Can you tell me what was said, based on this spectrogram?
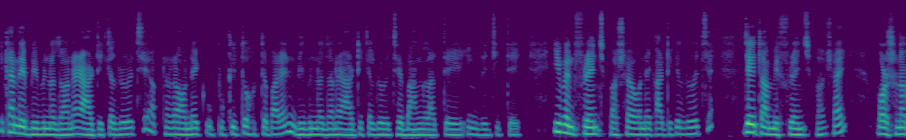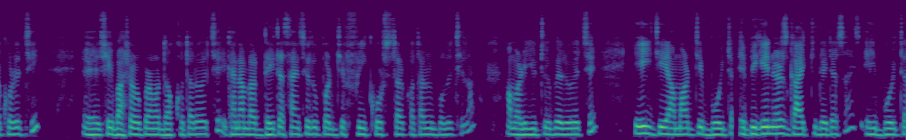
এখানে বিভিন্ন ধরনের আর্টিকেল রয়েছে। আপনারা অনেক উপকৃত হতে পারেন। বিভিন্ন ধরনের আর্টিকেল রয়েছে বাংলাতে, ইংরেজিতে, ইভেন ফ্রেঞ্চ ভাষায় অনেক আর্টিকেল রয়েছে। যেহেতু আমি ফ্রেঞ্চ ভাষায় পড়াশোনা করেছি, সেই ভাষার উপর আমার দক্ষতা রয়েছে। এখানে আমরা ডেটা সায়েন্সের উপর যে ফ্রি কোর্সটার কথা আমি বলেছিলাম, আমার ইউটিউবে রয়েছে। এই যে আমার যে বইটা, a beginner's guide to data science, এই বইটা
